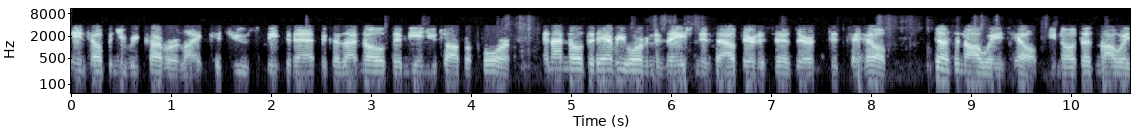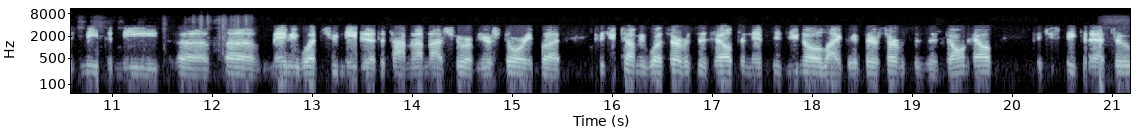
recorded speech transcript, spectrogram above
in helping you recover? Like, could you speak to that? Because I know that me and you talked before, and I know that every organization is out there that says they're to, to help doesn't always help. You know, it doesn't always meet the needs of, of maybe what you needed at the time. And I'm not sure of your story, but could you tell me what services help, and if, if you know, like, if there are services that don't help, could you speak to that too?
